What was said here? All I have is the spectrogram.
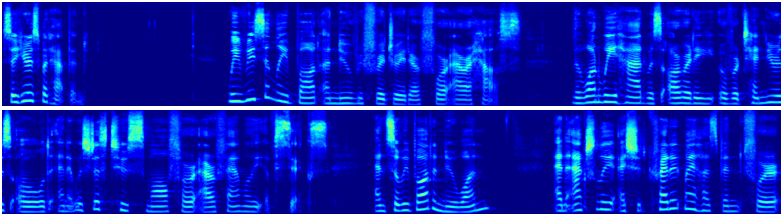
So here's what happened. We recently bought a new refrigerator for our house. The one we had was already over 10 years old, and it was just too small for our family of six. And so we bought a new one. And actually, I should credit my husband for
